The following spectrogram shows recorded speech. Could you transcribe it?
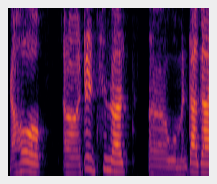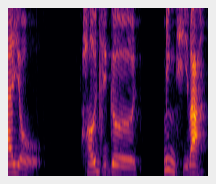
然后嗯，这期呢，嗯，我们大概有好几个命题吧。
